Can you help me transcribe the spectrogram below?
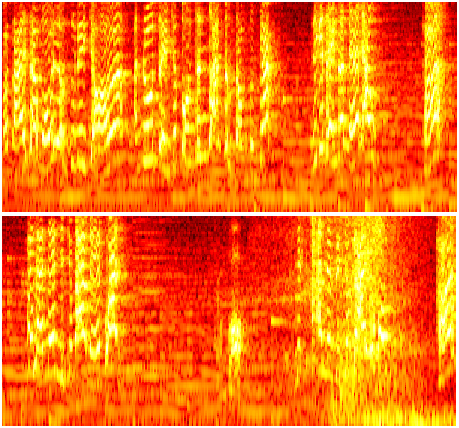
Mà tại sao mỗi lần tôi đi chợ á Anh đưa tiền cho tôi tính toán từng đồng từng cắt? Vậy cái tiền đó để đâu? Hả? Hay là anh đem gì cho ba mẹ của anh? Không có. Vậy anh đem tiền cho gái đúng không? Hả?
